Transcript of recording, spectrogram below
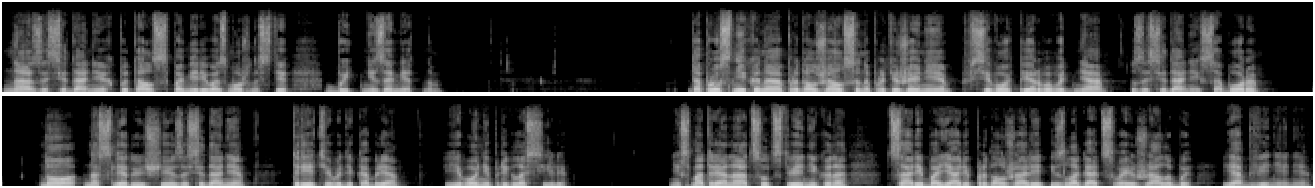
на заседаниях пытался по мере возможности быть незаметным. Допрос Никона продолжался на протяжении всего первого дня заседаний собора, но на следующее заседание, 3 декабря, его не пригласили. Несмотря на отсутствие Никона, цари и бояре продолжали излагать свои жалобы и обвинения.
